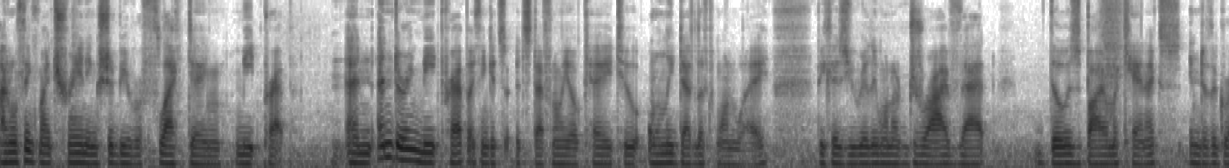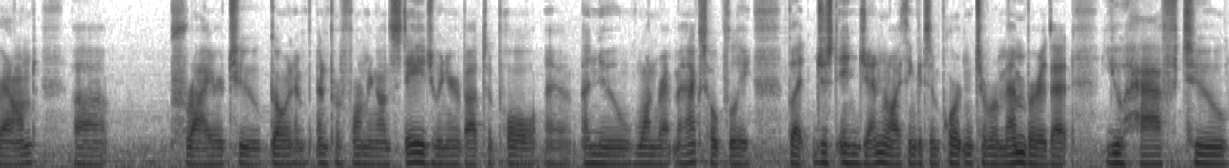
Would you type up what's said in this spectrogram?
I don't think my training should be reflecting meet prep. And and during meet prep, I think it's it's definitely okay to only deadlift one way, because you really want to drive that those biomechanics into the ground uh, prior to going and, and performing on stage when you're about to pull a, a new one rep max, hopefully. But just in general, I think it's important to remember that you have to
